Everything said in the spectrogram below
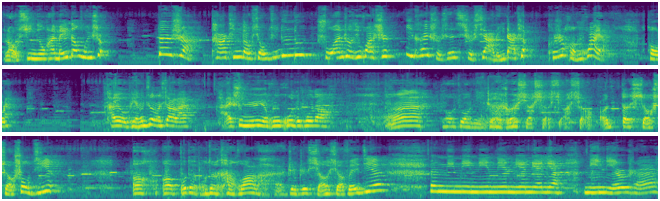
老犀牛还没当回事，但是啊，他听到小鸡墩墩说完这句话时，一开始先是吓了一大跳，可是很快呀，后来他又平静了下来，还是晕晕乎乎的说道。哎，就就你这只小小小小的小小瘦鸡，啊啊，不对不对，看花了，这只小小肥鸡，你你你你你你你你你是谁？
